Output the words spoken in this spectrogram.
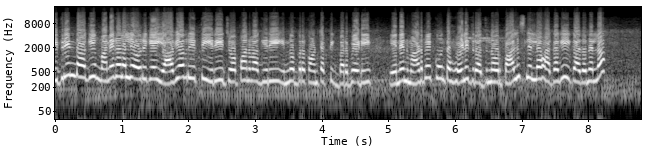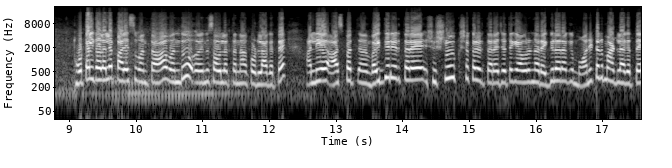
ಇದರಿಂದಾಗಿ ಮನೆಗಳಲ್ಲಿ ಅವರಿಗೆ ಯಾವ್ಯಾವ ರೀತಿ ಇರಿ, ಜೋಪಾನವಾಗಿರಿ, ಇನ್ನೊಬ್ಬರ ಕಾಂಟ್ಯಾಕ್ಟಿಗೆ ಬರಬೇಡಿ, ಏನೇನು ಮಾಡಬೇಕು ಅಂತ ಹೇಳಿದ್ರು, ಅದನ್ನ ಅವ್ರು ಪಾಲಿಸಲಿಲ್ಲ, ಹಾಗಾಗಿ ಈಗ ಅದನ್ನೆಲ್ಲ ಹೋಟೆಲ್ಗಳಲ್ಲೇ ಪಾಲಿಸುವಂತಹ ಒಂದು ಏನು ಸವಲತ್ತನ್ನು ಕೊಡಲಾಗುತ್ತೆ. ಅಲ್ಲಿ ಆಸ್ಪತ್ರೆ ವೈದ್ಯರು ಇರ್ತಾರೆ, ಶುಶ್ರೂಷಕರು ಇರ್ತಾರೆ, ಜೊತೆಗೆ ಅವರನ್ನ ರೆಗ್ಯುಲರ್ ಆಗಿ ಮಾನಿಟರ್ ಮಾಡಲಾಗುತ್ತೆ.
